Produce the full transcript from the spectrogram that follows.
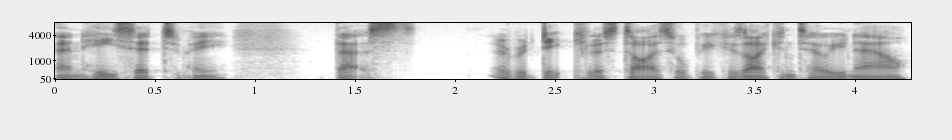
and he said to me, "That's a ridiculous title because I can tell you now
